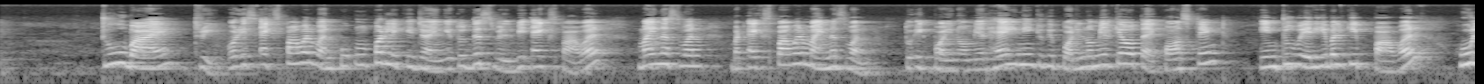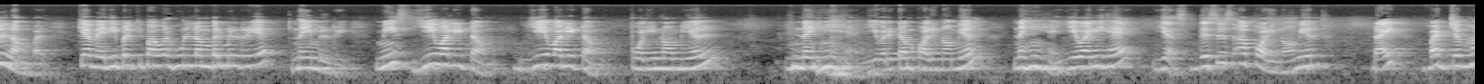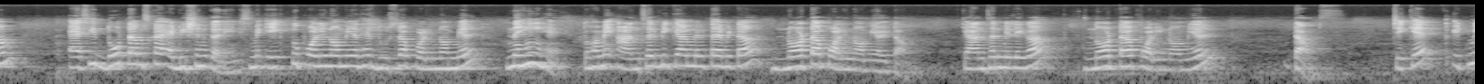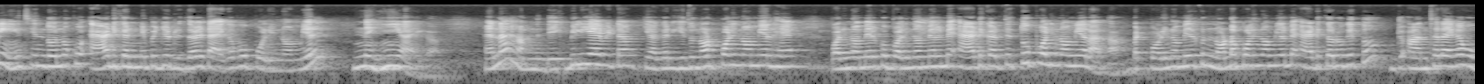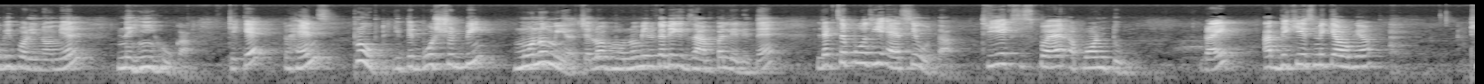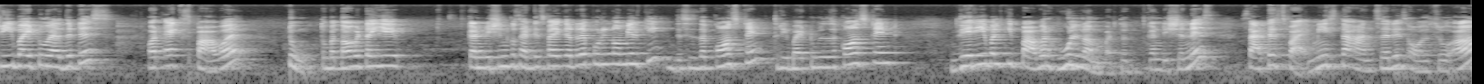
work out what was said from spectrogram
टू बाय थ्री और इस एक्स पावर वन को ऊपर लेके जाएँगे तो this will be x power minus one but x power minus one तो एक पॉलिनोमियल है ही नहीं, क्योंकि पॉलिनोमियल क्या होता है? कांस्टेंट इनटू वेरिएबल की पावर होल नंबर क्या वेरिएबल की पावर होल नंबर मिल रही है? नहीं मिल रही. मीन्स ये वाली टर्म ये वाली टर्म पॉलिनोमियल नहीं है. ये वाली टर्म पॉलिनोमियल नहीं है. ये वाली है yes this is a polynomial right but जब हम ऐसी दो टर्म्स का एडिशन करें, जिसमें एक तो पॉलिनोमियल है, दूसरा पॉलिनोमियल नहीं है। तो हमें आंसर भी क्या मिलता है बेटा? नॉट अ पॉलिनोमियल टर्म क्या आंसर मिलेगा? नॉट अ पॉलिनोमियल टर्म्स ठीक है? तो इट मीन्स इन दोनों को ऐड करने पे जो रिज़ल्ट आएगा, वो पॉलिनोमियल नहीं आएगा। है ना? हमने देख भी लिया है बेटा कि अगर ये तो नॉट पॉलिनोमियल है पॉलिनोमियल को पॉलिनोमियल में ऐड करते तो पॉलिनोमियल आता बट पॉलिनोमियल को नॉट अ पॉलिनोमियल में ऐड करोगे तो जो आंसर आएगा वो भी पॉलिनोमियल नहीं होगा। ठीक है? तो hence proved they both should be monomial चलो अब मोनोमियल का भी एक एग्ज़ाम्पल ले लेते हैं। लेट सपोज़ ये ऐसे होता। Three x square upon two right अब देखिए इसमें क्या हो गया? Three by two as it is और एक्स पावर टू तो बताओ बेटा ये कंडीशन को सेटिस्फाई कर रहे हैं पोलिनोमियल की? This is the constant three by two is the constant variable की पावर होल नंबर तो condition is satisfy means the answer is also a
